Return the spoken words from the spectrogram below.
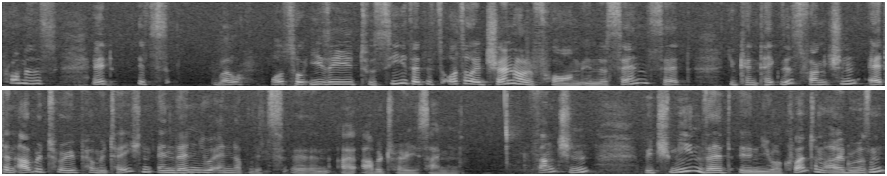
promise, and it, it's well also easy to see that it's also a general form in the sense that you can take this function, add an arbitrary permutation, and then you end up with an uh, arbitrary Simon function, which means that in your quantum algorithm,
